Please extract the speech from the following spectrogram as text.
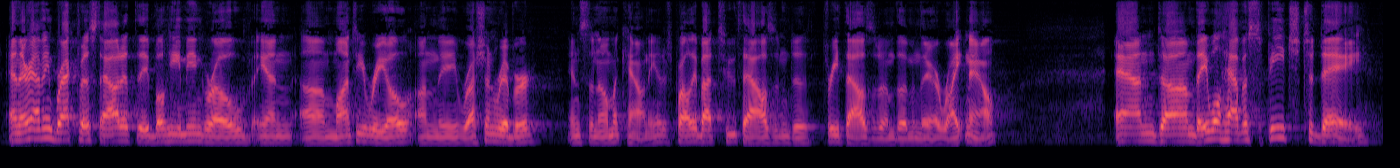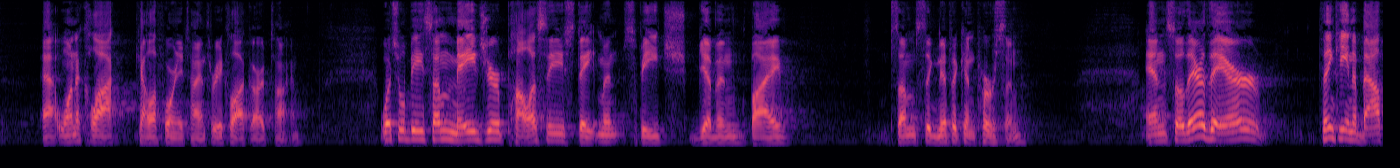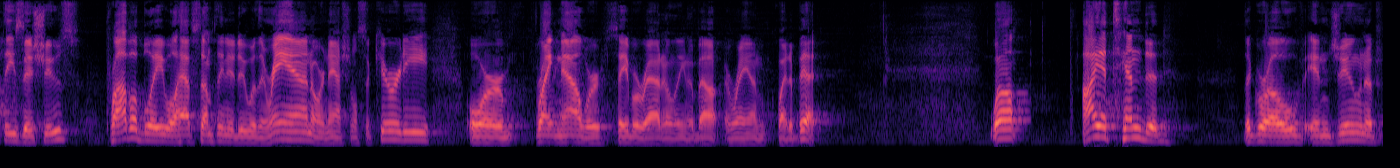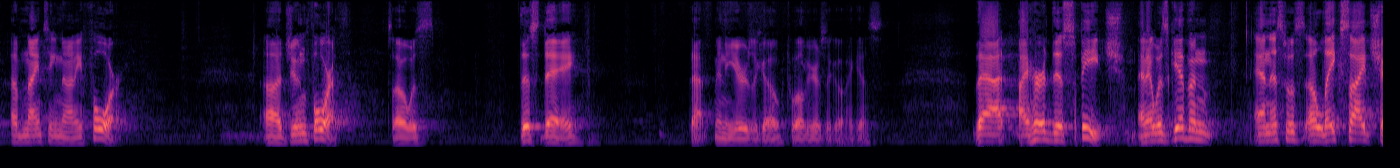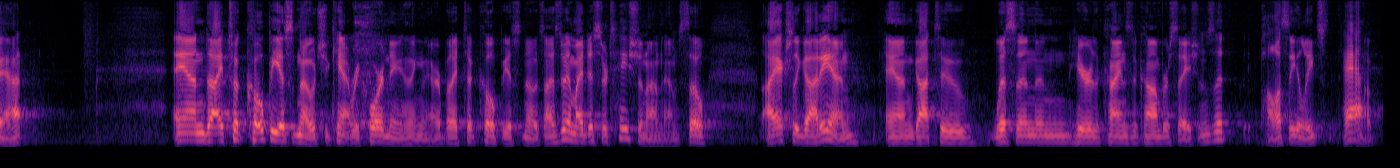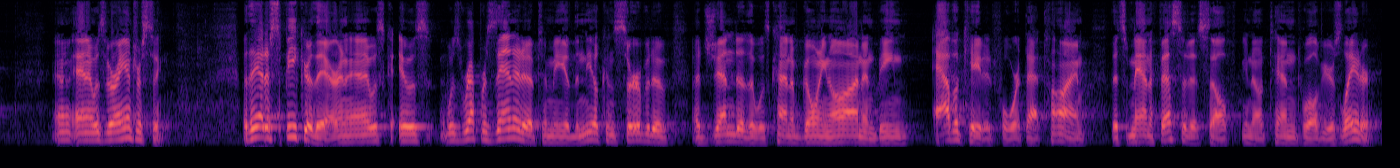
And they're having breakfast out at the Bohemian Grove in um, Monte Rio on the Russian River in Sonoma County. There's probably about 2,000 to 3,000 of them there right now. And um, they will have a speech today at 1 o'clock California time, 3 o'clock our time, which will be some major policy statement speech given by some significant person. And so they're there thinking about these issues. Probably will have something to do with Iran or national security, or right now we're saber rattling about Iran quite a bit. Well, I attended the Grove in June of, of 1994, uh, June 4th. So it was this day, that many years ago, 12 years ago, I guess, that I heard this speech. And it was given, and this was a lakeside chat. And I took copious notes. You can't record anything there, but I took copious notes. I was doing my dissertation on them. So I actually got in and got to listen and hear the kinds of conversations that policy elites have and, and it was very interesting. But they had a speaker there, and it was, it was, was representative to me of the neoconservative agenda that was kind of going on and being advocated for at that time that's manifested itself, you know, 10, 12 years later.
